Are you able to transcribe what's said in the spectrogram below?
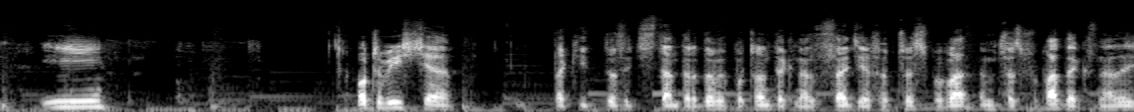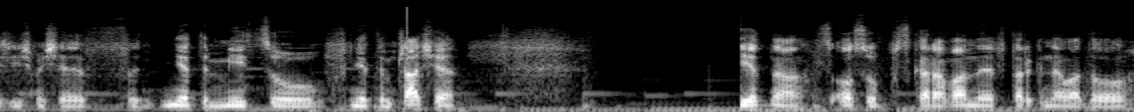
I oczywiście taki dosyć standardowy początek na zasadzie, że przez, przez przypadek znaleźliśmy się w nie tym miejscu, w nie tym czasie. Jedna z osób z karawany wtargnęła do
